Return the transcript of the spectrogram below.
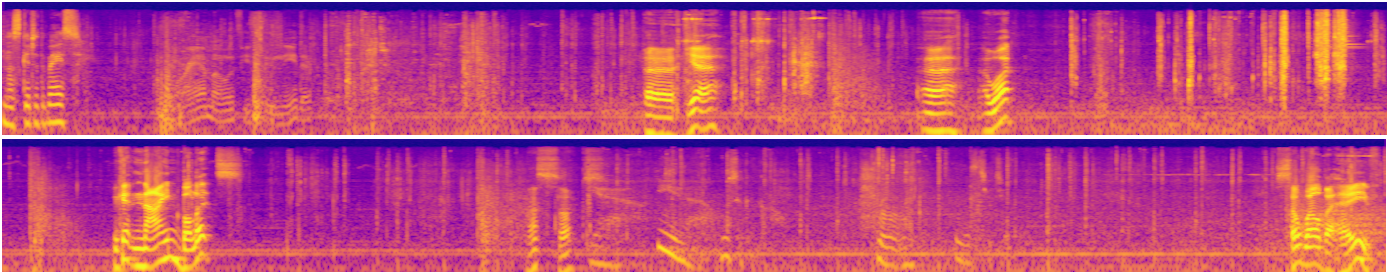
Let's get to the base. More ammo if you two need it. Uh, yeah. Uh, a what? We get nine bullets? That sucks. Yeah, yeah, who's a good girl? Oh, I missed you too. So well behaved.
